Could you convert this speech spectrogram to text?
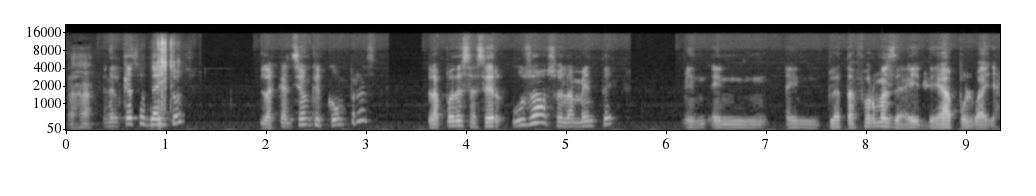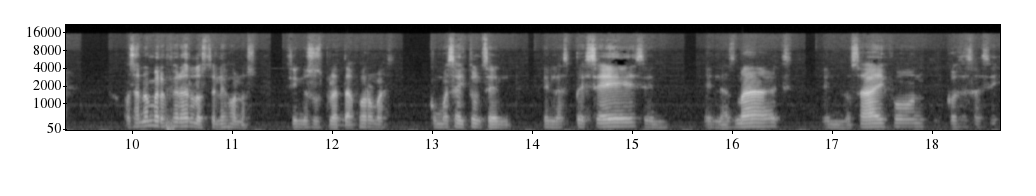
Ajá. En el caso de iTunes, la canción que compras la puedes hacer uso solamente en, en, en plataformas de, de Apple, vaya. O sea, no me refiero a los teléfonos, sino sus plataformas, como es iTunes en, en las PCs, en, en las Macs, en los iPhone y cosas así.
